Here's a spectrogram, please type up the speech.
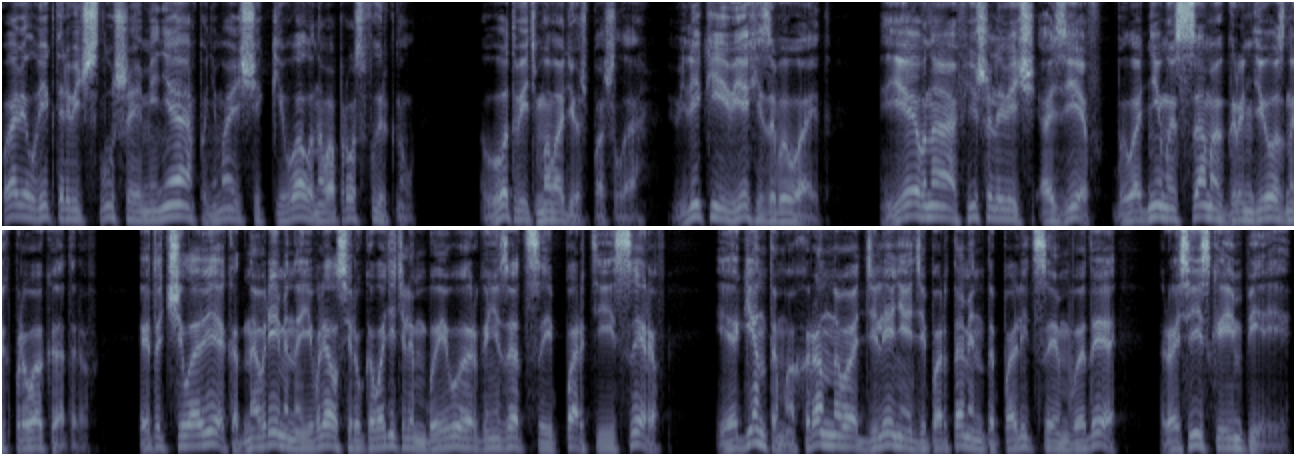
Павел Викторович, слушая меня, понимающе кивал и на вопрос фыркнул. Вот ведь молодежь пошла. Великие вехи забывает. Евна Фишелевич Азев был одним из самых грандиозных провокаторов. Этот человек одновременно являлся руководителем боевой организации партии эсеров и агентом охранного отделения Департамента полиции МВД Российской империи.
